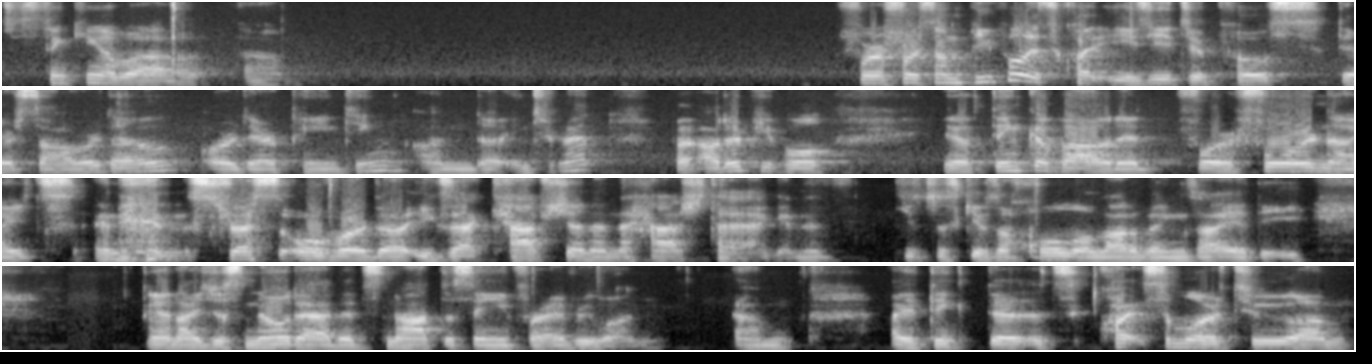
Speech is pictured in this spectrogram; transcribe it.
just thinking about um, for for some people it's quite easy to post their sourdough or their painting on the internet, but other people you know think about it for four nights and then stress over the exact caption and the hashtag and it just gives a whole a lot of anxiety and i just know that it's not the same for everyone um, i think that it's quite similar to um,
